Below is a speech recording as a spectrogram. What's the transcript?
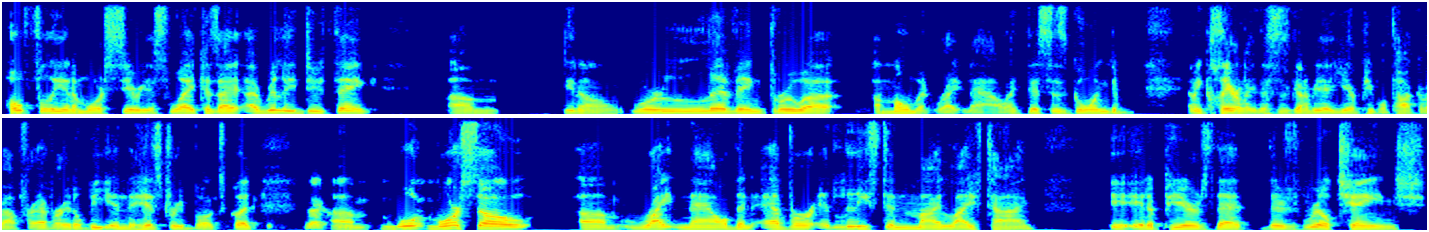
hopefully in a more serious way. Because I, I really do think, um, you know, we're living through a, a moment right now. Like this is going to, I mean, clearly this is going to be a year people talk about forever. It'll be in the history books, but Exactly. um, more more so um, right now than ever, at least in my lifetime, it, it appears that there's real change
